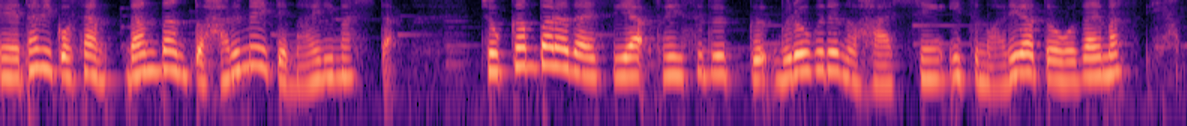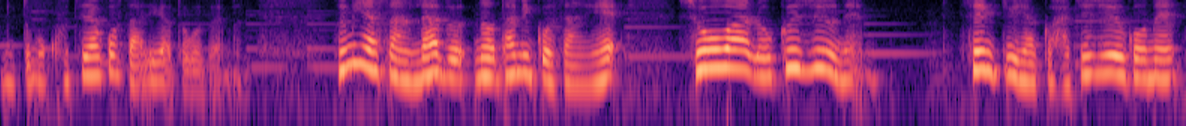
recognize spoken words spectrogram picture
えー、タミさん、だんだんと春めいてまいりました。直感パラダイスや Facebook、ブログでの発信、いつもありがとうございます。いや、本当もこちらこそありがとうございます。ふみやさんラブのタミコさんへ、昭和60年、1985年、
